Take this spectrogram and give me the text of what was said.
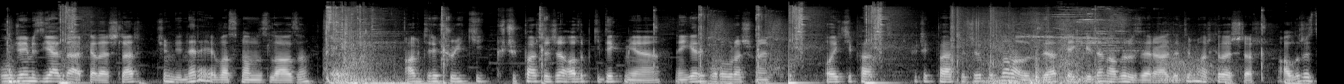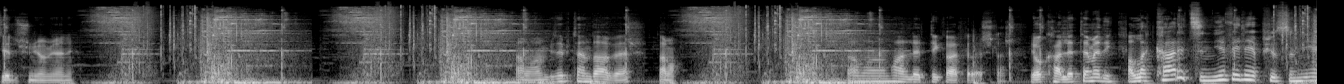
UC'miz geldi arkadaşlar. Şimdi nereye basmamız lazım? Abi direkt şu iki küçük parçacığı alıp gidek mi ya? Ne gerek var uğraşmaya? O iki par küçük parçacığı buradan alırız ya. Tekliden alırız herhalde değil mi arkadaşlar? Alırız diye düşünüyorum yani. Tamam bize bir tane daha ver. Tamam. Tamam hallettik arkadaşlar. Yok halletemedik. Allah kahretsin niye böyle yapıyorsun niye?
